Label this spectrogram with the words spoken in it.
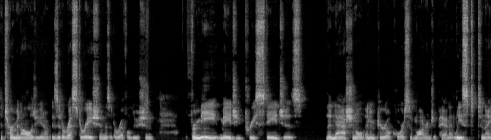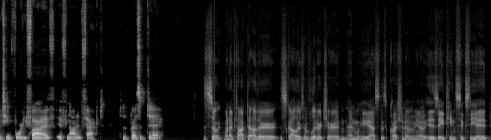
the terminology. You know, is it a restoration? Is it a revolution? For me, Meiji pre-stages the national and imperial course of modern Japan, at least to 1945, if not, in fact, to the present day. So when I've talked to other scholars of literature and, and we ask this question of, you know, is 1868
